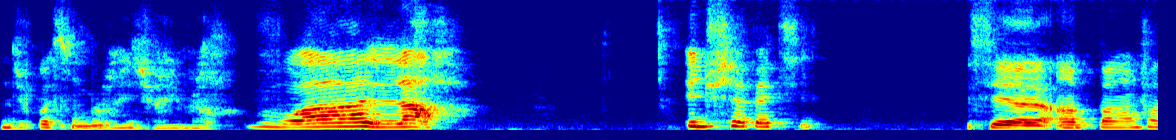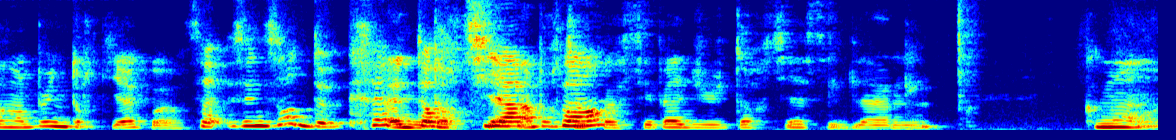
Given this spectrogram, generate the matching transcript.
Du poisson blanc et du riz blanc. Voilà. Et du chapati. C'est euh, un pain, enfin, un peu une tortilla quoi. Ça- C'est une sorte de Euh, crêpe une tortilla, n'importe pain. quoi. C'est pas du tortilla, c'est de la. Comment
